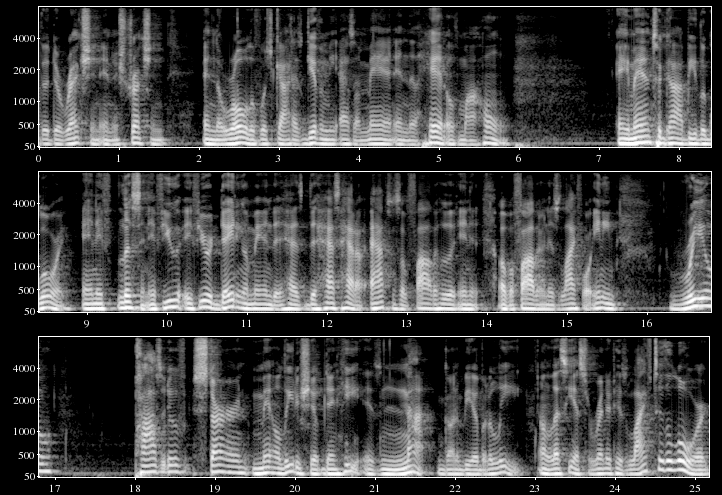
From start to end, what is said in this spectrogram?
the direction and instruction and the role of which god has given me as a man and the head of my home. Amen. To god be the glory. And if listen if you if you're dating a man that has that has had an absence of fatherhood in it of a father in his life or any real positive, stern male leadership, then he is not going to be able to lead unless he has surrendered his life to the Lord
